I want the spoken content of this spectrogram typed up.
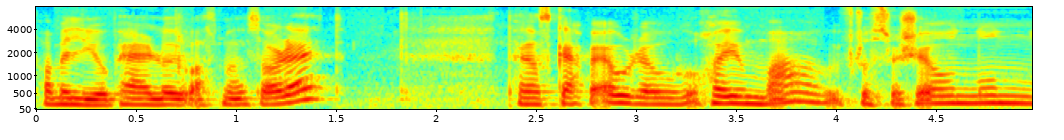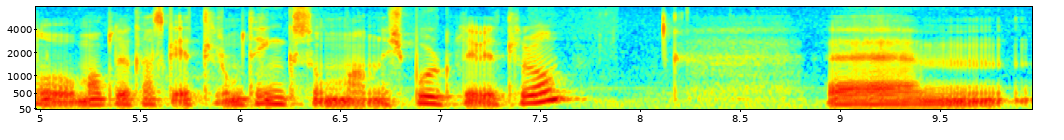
familj och perloj vad man sa rätt det kan skapa oro hemma frustration och man blir ganska illa om ting som man inte borde bli illa om ehm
